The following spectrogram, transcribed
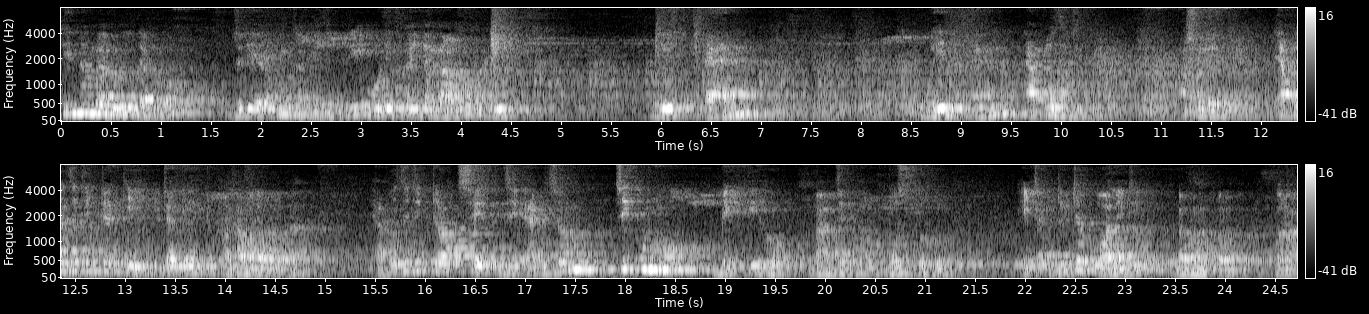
তিন নাম্বার রুল দেখো, যদি এরকম থাকে যে modify the noun with with an with an appositive আসলে অ্যাপোজিটিভটা কি? এটা নিয়ে একটু কথা বলা দরকার। অ্যাপোজিটিভটা হচ্ছে যে একজন যে কোনো ব্যক্তি হোক বা যে কোনো বস্তু হোক এটার দুইটা কোয়ালিটি ব্যবহার করা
